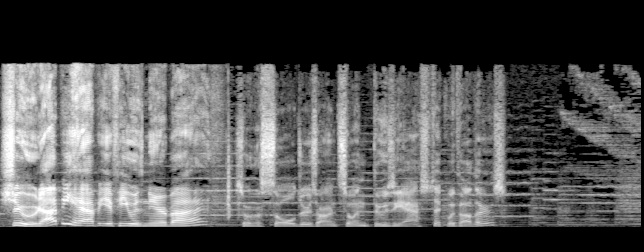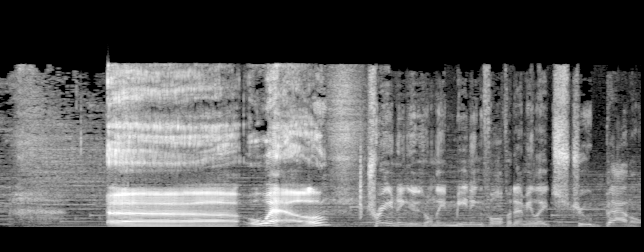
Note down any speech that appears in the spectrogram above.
Shoot, I'd be happy if he was nearby. So the soldiers aren't so enthusiastic with others? Uh, well. Training is only meaningful if it emulates true battle.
